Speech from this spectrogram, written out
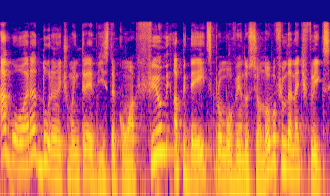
Agora, durante uma entrevista com a Film Updates, promovendo seu novo filme da Netflix,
